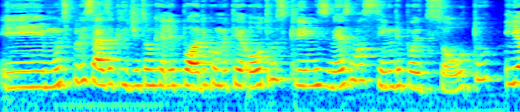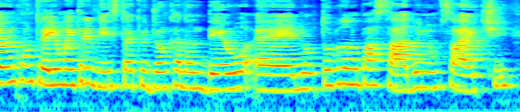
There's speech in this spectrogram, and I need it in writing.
E muitos policiais acreditam que ele pode cometer outros crimes mesmo assim depois de solto. E eu encontrei uma entrevista que o John Canan deu é, em outubro do ano passado em um site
